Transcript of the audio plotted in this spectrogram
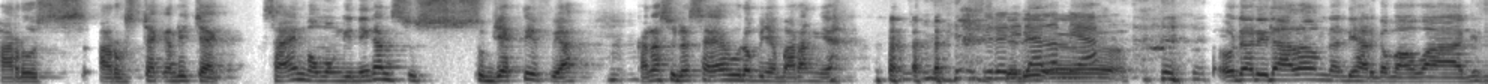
harus harus cek and recheck saya ngomong gini kan subjektif ya, karena sudah saya udah punya barangnya. sudah Jadi, di dalam ya. Uh, udah di dalam dan di harga bawah gitu.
